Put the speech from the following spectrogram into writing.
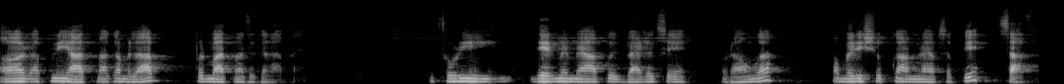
और अपनी आत्मा का मिलाप परमात्मा से करा पाए। थोड़ी देर में मैं आपको इस बैठक से उठाऊँगा और मेरी शुभकामनाएँ आप सबके साथ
